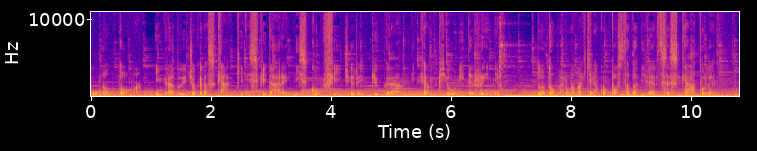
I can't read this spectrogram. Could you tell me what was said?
un automa, in grado di giocare a scacchi, di sfidare, di sconfiggere i più grandi campioni del regno. L'automa era una macchina composta da diverse scatole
